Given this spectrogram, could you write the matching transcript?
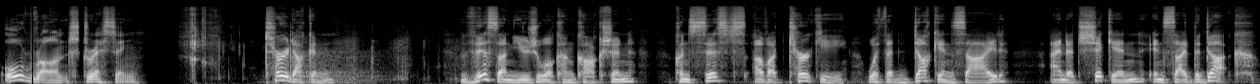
or ranch dressing. Turducken. This unusual concoction consists of a turkey with a duck inside and a chicken inside the duck.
